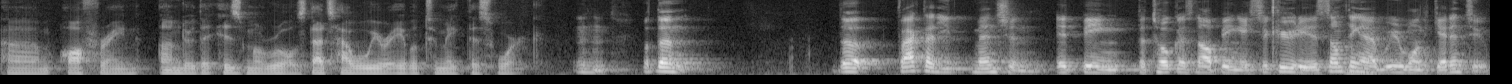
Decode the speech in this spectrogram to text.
um, offering under the ESMA rules. That's how we were able to make this work. Mm -hmm. But then the fact that you mentioned it being the tokens not being a security is something I really want to get into.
